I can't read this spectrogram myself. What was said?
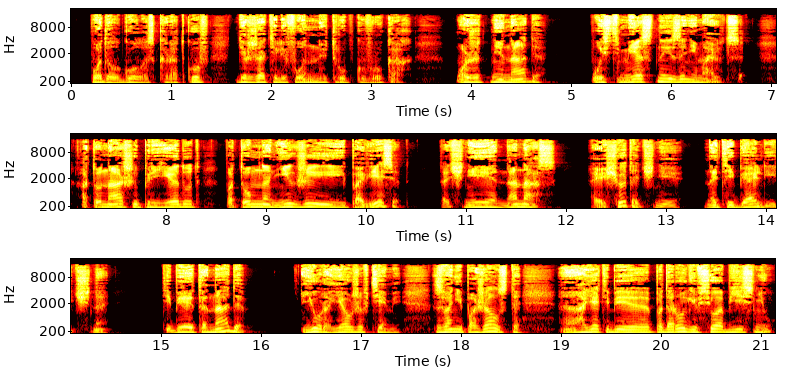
— подал голос Коротков, держа телефонную трубку в руках. «Может, не надо? Пусть местные занимаются, а то наши приедут, потом на них же и повесят. Точнее, на нас, а еще точнее, на тебя лично. Тебе это надо?» «Юра, я уже в теме. Звони, пожалуйста, а я тебе по дороге все объясню».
